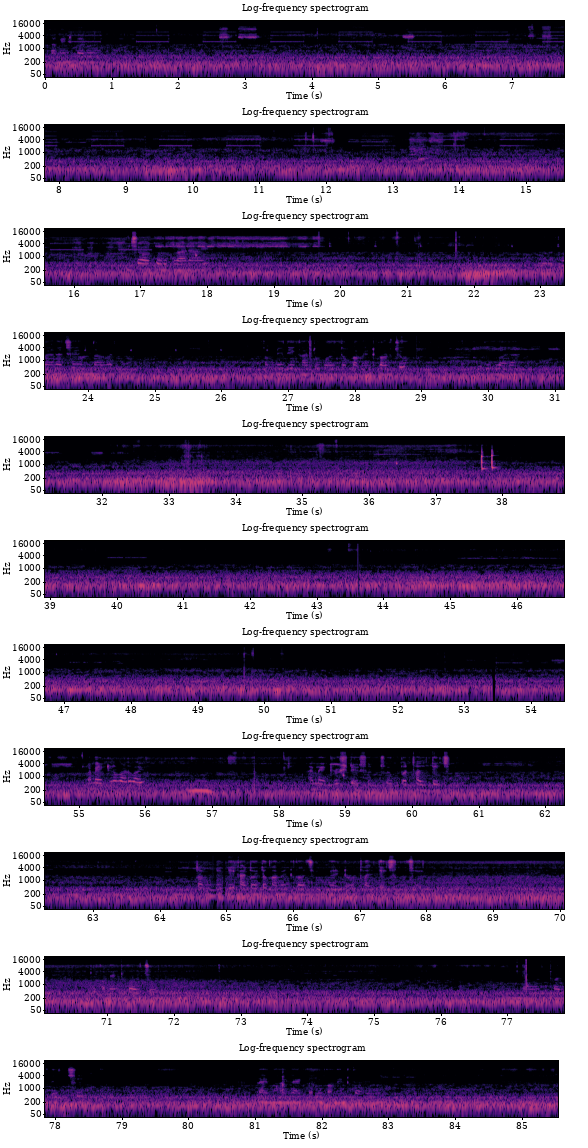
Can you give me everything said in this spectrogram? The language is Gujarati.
કમેન્ટ કરો છ ગુરુદ્વારા ગુરુદ્વારા છે અમદાવાદમાં તમને દેખાતું હોય તો કમેન્ટ કરજો ગુરુદ્વારા આ મેટ્રો મેટ્રો સ્ટેશન છે, ઉપર થલતેજ. તમને દેખાતો હોય તો કમેન્ટ કરજો, મેટ્રો થલતેજનું છે. તો કમેન્ટ કરજો અમદાવાદ થલતેજ છે લાઈવમાં હોય લાઈક કરો કમેન્ટ કરો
